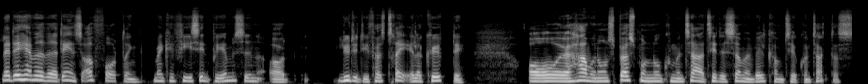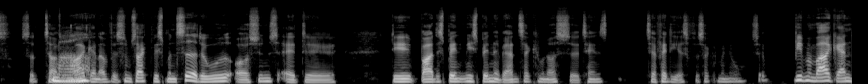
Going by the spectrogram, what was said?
Lad det her med være dagens opfordring. Man kan fise ind på hjemmesiden og lytte de første tre, eller købe det. Og øh, har man nogle spørgsmål, nogle kommentarer til det, så er man velkommen til at kontakte os. Så tager vi Meget. meget gerne. Og som sagt, hvis man sidder derude og synes, at øh, det er bare det spændende, mest spændende i verden, så kan man også øh, tage, en, tage fat i os, for så kan man jo... Så vi vil meget gerne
